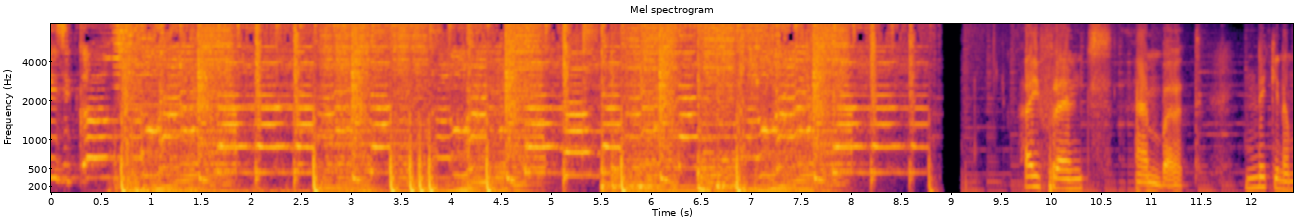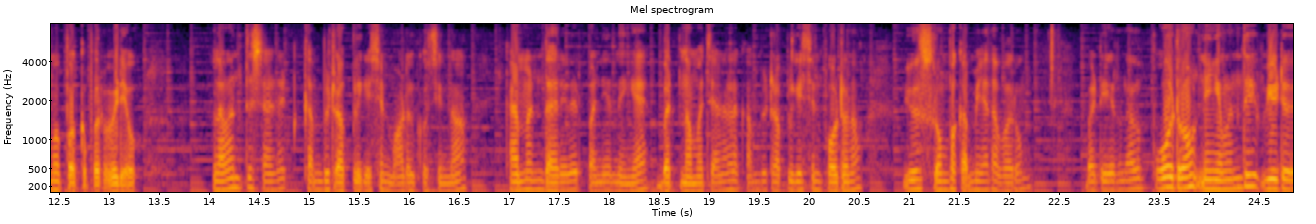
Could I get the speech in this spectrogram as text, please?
easy go. ஹாய் ஃப்ரெண்ட்ஸ் ஆம் பரத் இன்றைக்கி நம்ம பார்க்க போகிற video eleventh standard computer application model question தான். கமெண்ட் நிறைய பேர் பண்ணியிருந்தீங்க பட் நம்ம சேனலில் கம்ப்யூட்டர் அப்ளிகேஷன் போட்டோன்னா வியூஸ் ரொம்ப கம்மியாக தான் வரும். பட் இருந்தாலும் போடுறோம். நீங்கள் வந்து வீடியோ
